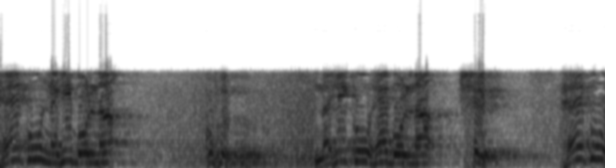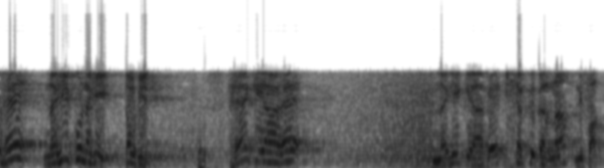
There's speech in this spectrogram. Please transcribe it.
है को नहीं बोलना कुफर नहीं को है बोलना शिरक है को है नहीं को नहीं तौहीद है क्या है नहीं क्या है शक करना निफाक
